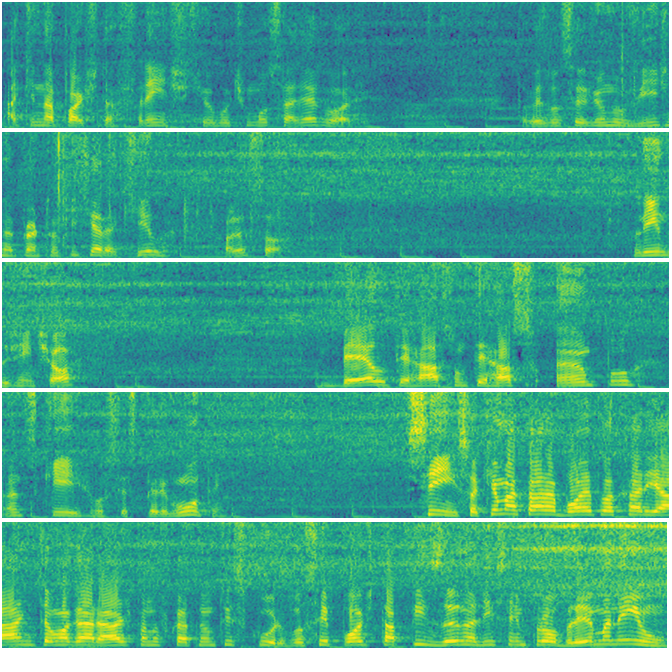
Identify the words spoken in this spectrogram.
Aqui na parte da frente, que eu vou te mostrar ali agora. Talvez você viu no vídeo, né? Perguntou o que, que era aquilo. Olha só. Lindo, gente, ó belo terraço, um terraço amplo. Antes que vocês perguntem, sim, isso aqui é uma clarabóia para clarear então a garagem para não ficar tanto escuro. Você pode estar tá pisando ali sem problema nenhum.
